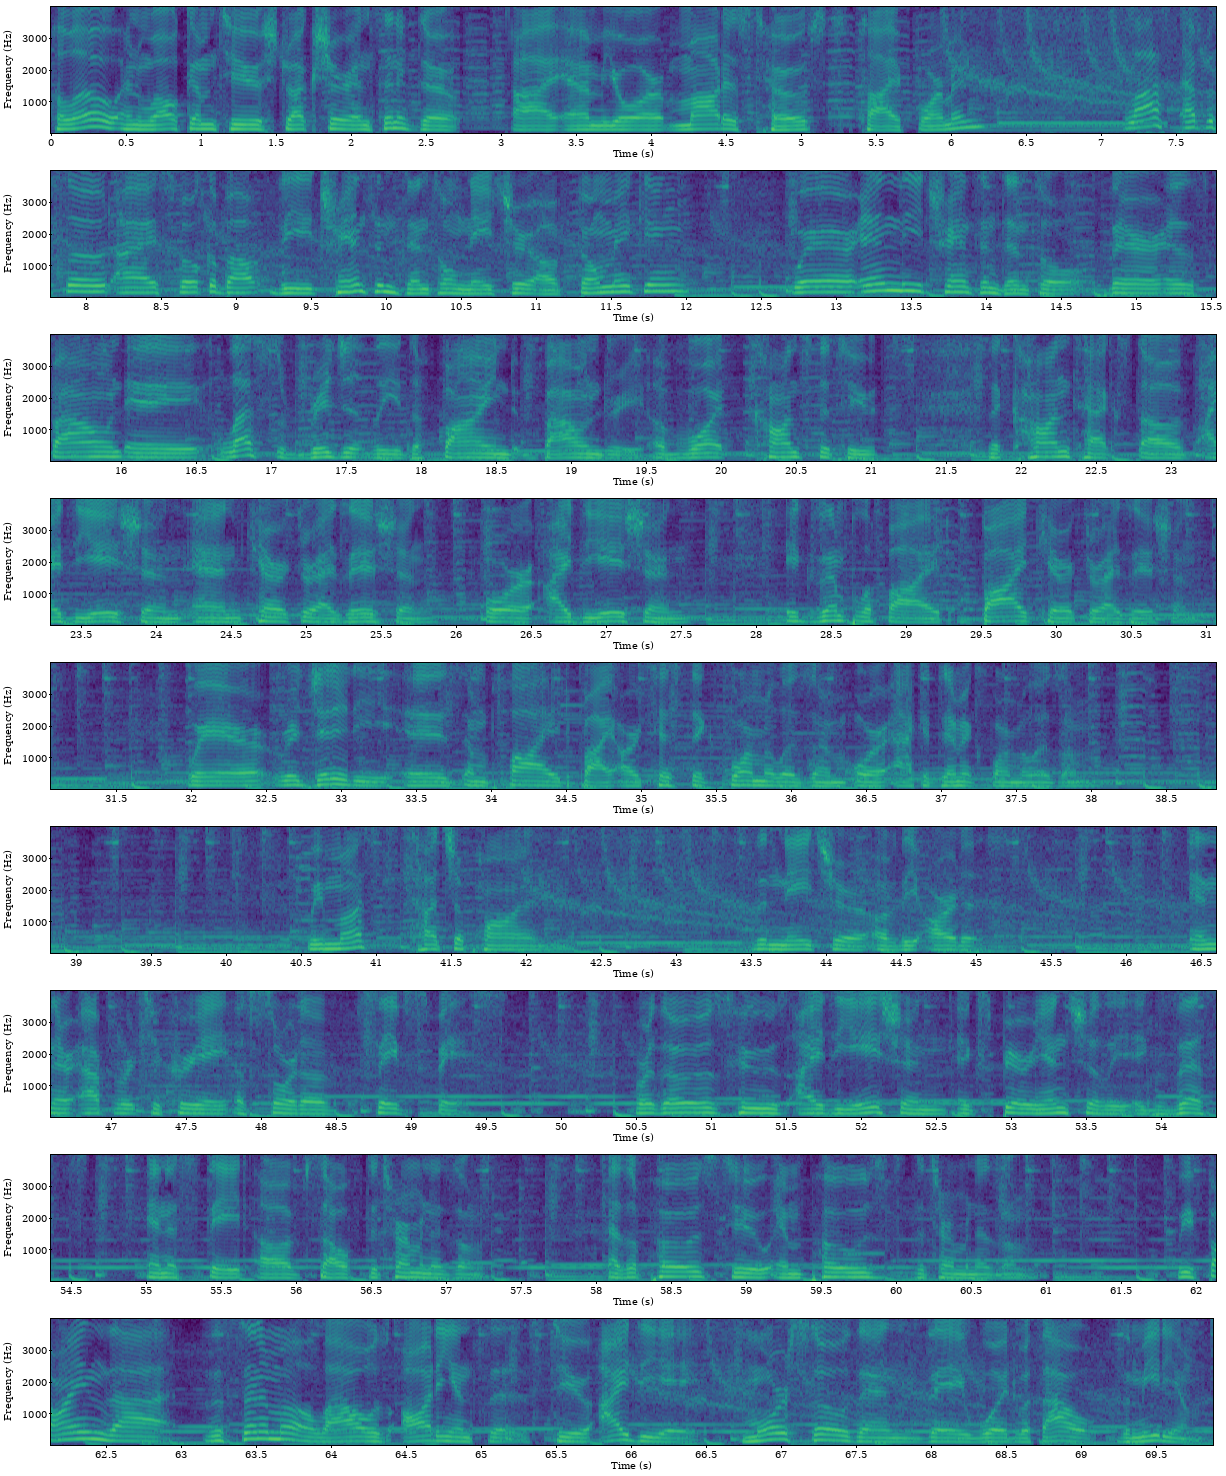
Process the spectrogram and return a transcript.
Hello and welcome to Structure and Synecdoche. I am your modest host, Ty Foreman. Last episode, I spoke about the transcendental nature of filmmaking, where in the transcendental, there is found a less rigidly defined boundary of what constitutes the context of ideation and characterization, or ideation exemplified by characterization, where rigidity is implied by artistic formalism or academic formalism. We must touch upon the nature of the artist in their effort to create a sort of safe space for those whose ideation experientially exists in a state of self determinism as opposed to imposed determinism. We find that the cinema allows audiences to ideate more so than they would without the medium.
